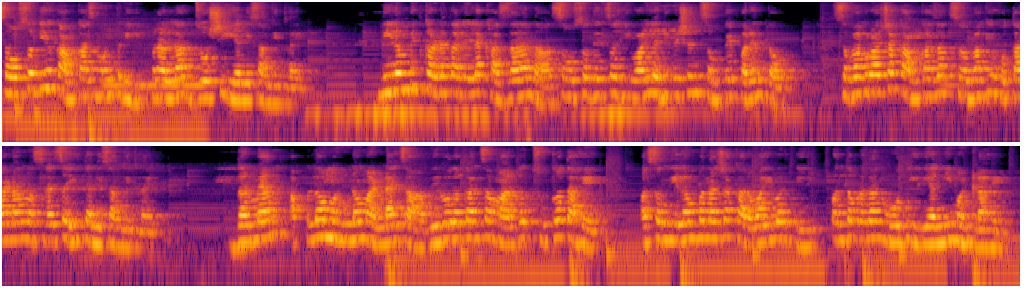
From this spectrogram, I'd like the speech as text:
संसदीय कामकाज मंत्री प्रल्हाद जोशी यांनी सांगितलंय. निलंबित करण्यात आलेल्या खासदारांना संसदेचं हिवाळी अधिवेशन संपेपर्यंत सभागृहाच्या कामकाजात सहभागी होता येणार नसल्याचंही त्यांनी सांगितलंय. दरम्यान आपलं म्हणणं मांडायचा विरोधकांचा मार्ग चुकत आहे असं निलंबनाच्या कारवाईवरती पंतप्रधान मोदी यांनी म्हटलं आहे.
